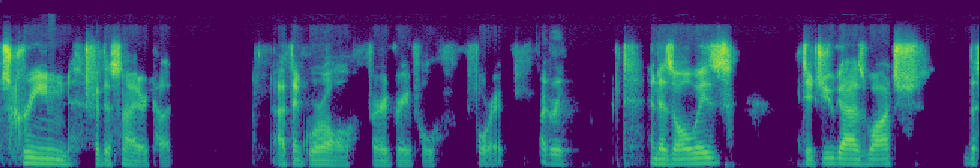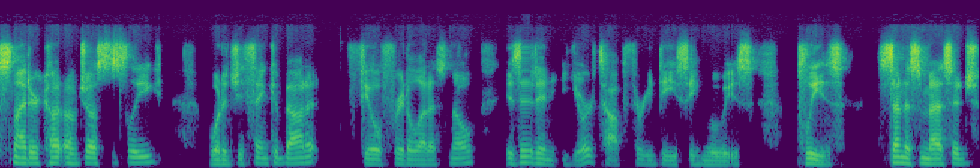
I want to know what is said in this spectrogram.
screamed for the Snyder cut. I think we're all very grateful for it. Agree. And as always, did you guys watch the Snyder cut of Justice League? What did you think about it? Feel free to let us know. Is it in your top three DC movies? Please send us a message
